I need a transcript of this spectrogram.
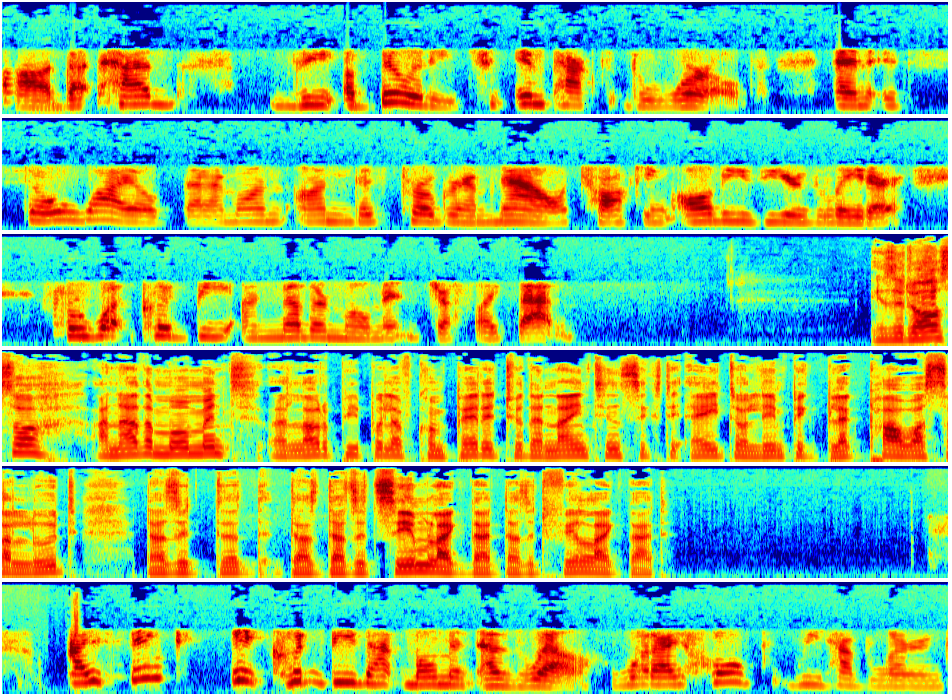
uh, that had the ability to impact the world. And it's so wild that I'm on, on this program now talking all these years later for what could be another moment just like that. Is it also another moment? A lot of people have compared it to the 1968 Olympic Black Power salute. Does it does does it seem like that? Does it feel like that? I think it could be that moment as well. What I hope we have learned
